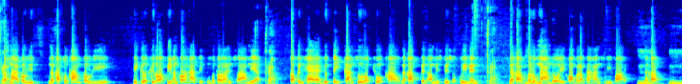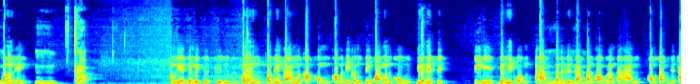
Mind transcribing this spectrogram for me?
ครัปับญหาเกาหลีนะครับ สงครามเกาหลี ที่เกิดขึ้นระหว่างปี 1950 ถึง 1953 เนี่ย ครับ ก็เป็นแค่ยุติการสู้รบชั่วคราวนะครับ เป็น armistice agreement ครับ นะครับอืมก็ลงนามโดยกองกำลังทหารสี่ฝ่ายอืมนะครับอืมเท่านั้นเอง อืมครับตรงเนี้ยยังไม่เกิดขึ้น เพราะฉะนั้นผลแห่งการบังคับของข้อมติคณะมนตรีความมั่นคง UNSC นี่ยังมีผลนะครับอืมนั่นก็คือการตั้งกองกำลังทหารของสหประชาช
